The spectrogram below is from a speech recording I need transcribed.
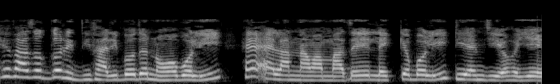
হেফাজত গড়ি দি ফাৰিব দে ন বুলি হে এলান নামার বুলি লেখকে এম জিয়ে হইয়ে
